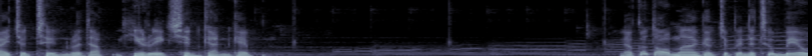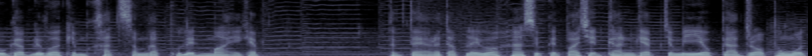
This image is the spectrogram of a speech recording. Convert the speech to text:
ไปจนถึงระดับ Heroic เช่นกันครับ แล้วก็ต่อมาครับจะเป็น Letter Belt ครับหรือว่าเข็มขัดสำหรับผู้เล่นใหม่ครับ ตั้งแต่ระดับเลเวล 50 กันไปเช่นกันครับ จะมีโอกาสดรอปทั้งหมด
